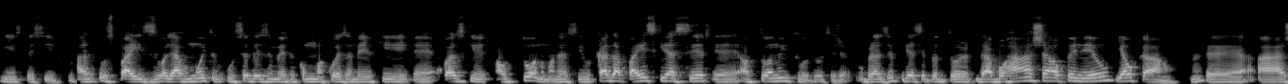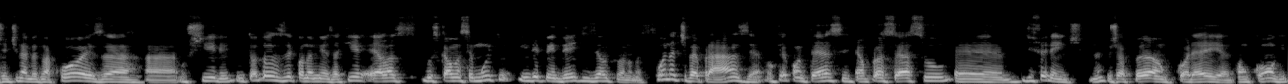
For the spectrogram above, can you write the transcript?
em específico, a, os países olhavam muito o seu desenvolvimento como uma coisa meio que é, quase que autônoma, né? Assim, cada país queria ser é, autônomo em tudo, ou seja, o Brasil queria ser produtor da borracha ao pneu e ao carro. Né? É, a Argentina a mesma coisa, a, o Chile, em todas as economias aqui, elas buscavam ser muito independentes e autônomas. Quando a gente vai para a Ásia, o que acontece é um processo processo é, diferente. Né? O Japão, Coreia, Hong Kong,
